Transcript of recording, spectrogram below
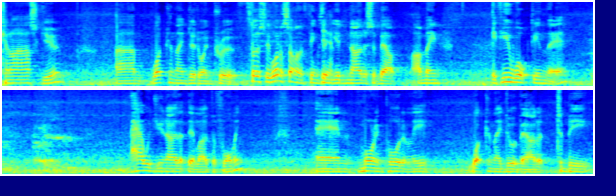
can I ask you, um, what can they do to improve? Firstly, what are some of the things yeah. that you'd notice about, I mean, if you walked in there, how would you know that they're low performing? And more importantly, what can they do about it to be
